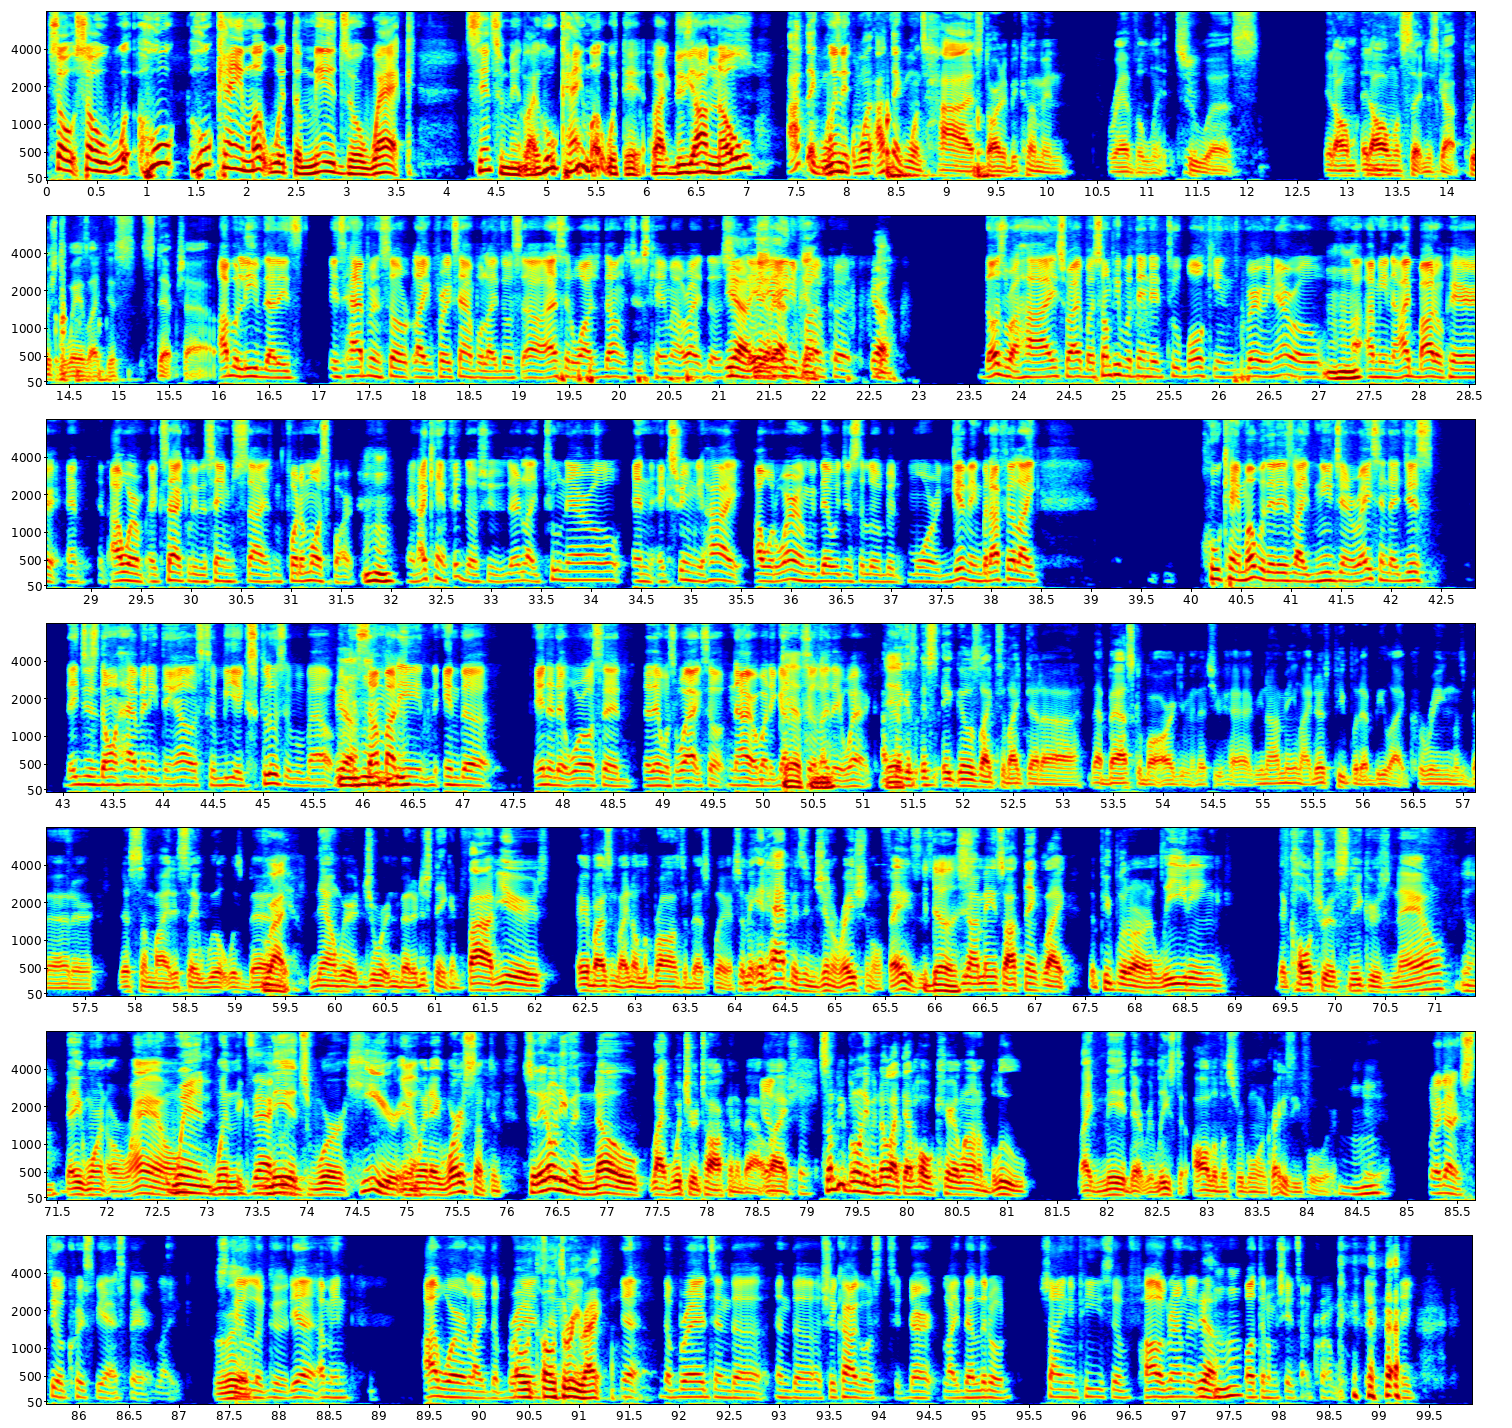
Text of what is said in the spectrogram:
So so wh- who who came up with the mids or whack sentiment? Like who came up with it? Like do y'all know? I think When it- when I think once high started becoming prevalent to us, it all it all of a sudden just got pushed away as like this stepchild. I believe that it's it's happened. So like for example, like those uh, acid wash dunks just came out, right? Those Yeah, those yeah, yeah. 85 cut. Yeah. Those were highs, right? But some people think they're too bulky and very narrow. Mhm. I, I mean, I bought a pair and, and I wear exactly the same size for the most part, hmm and I can't fit those shoes. They're like too narrow and extremely high. I would wear them if they were just a little bit more giving. But I feel like who came up with it is like new generation that just they just don't have anything else to be exclusive about. Yeah. Because Mhm, somebody in, in the internet world said that it was whack, so now everybody got to feel like they whack. I Yeah. think it's, it's, it goes like to like that uh that basketball argument that you have. You know what I mean? Like there's people that be like Kareem was better. There's somebody that say Wilt was better. Right. Now we're at Jordan better. Just thinking five years, everybody's gonna be like, no, LeBron's the best player. So I mean, it happens in generational phases. It does. You know what I mean? So I think like the people that are leading the culture of sneakers now, Yeah. they weren't around When- when exactly. mids were here and Yeah. where they were something. So they don't even know like what you're talking about. Yeah, like sure. some people don't even know like that whole Carolina blue, like mid that released that All of us were going crazy for. hmm Yeah. But I got a still crispy ass pair, like For still real. look good. Yeah, I mean, I wore like the Oh, breds. oh and three, the- right? Yeah, the breds and the and the Chicago's to dirt, like that little shiny piece of hologram. That Yeah. hmm both of them shits are crumbled. They- they-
